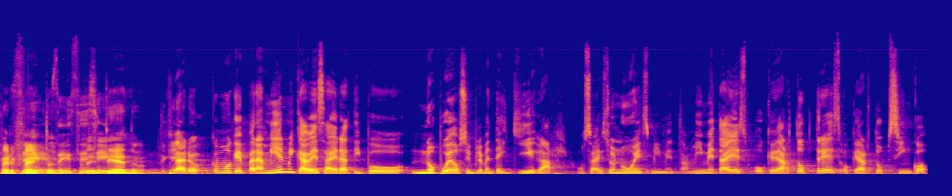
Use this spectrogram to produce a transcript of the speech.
perfecto. Sí, sí, sí, te entiendo. Claro, como que para mí en mi cabeza era tipo, no puedo simplemente llegar. O sea, eso no es mi meta. Mi meta es o quedar top 3 o quedar top 5,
